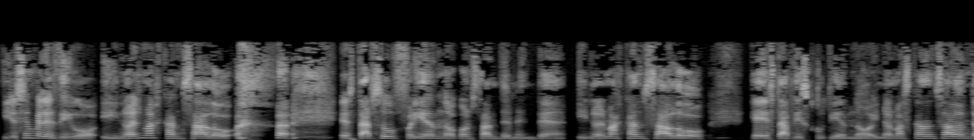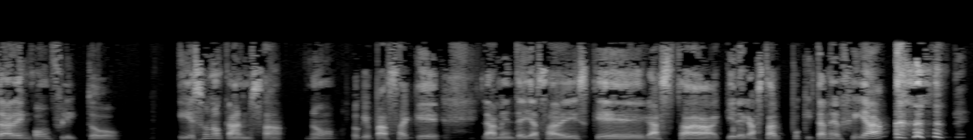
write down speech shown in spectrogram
Y yo siempre les digo, y no es más cansado estar sufriendo constantemente, y no es más cansado estar discutiendo, y no es más cansado entrar en conflicto, y eso no cansa. ¿no? Lo que pasa que la mente ya sabéis que gasta, quiere gastar poquita energía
